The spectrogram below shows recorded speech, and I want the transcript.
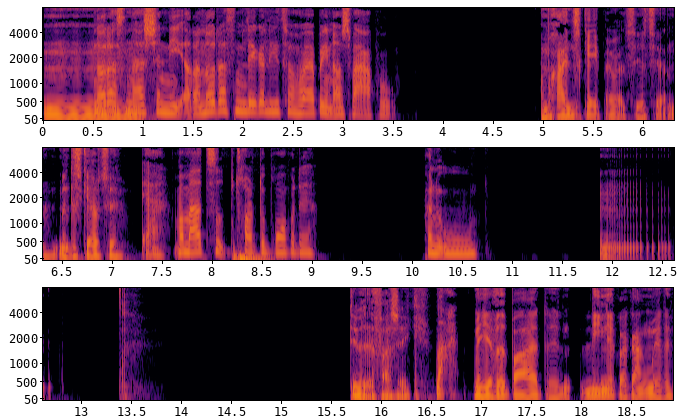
Mm, Noget, der sådan har generet dig. Noget, der sådan ligger lige til højre ben og svare på. Om regnskab er jo altid irriterende, men det skal jo til. Ja. Hvor meget tid tror du, du bruger på det? På en uge? Mm. Det ved jeg faktisk ikke. Nej. Men jeg ved bare, at øh, lige jeg går i gang med det,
